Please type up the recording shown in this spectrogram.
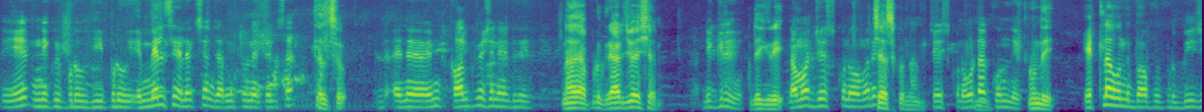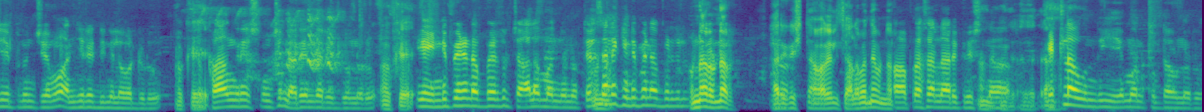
ఏ నీకు ఇప్పుడు ఇప్పుడు ఎమ్మెల్సీ ఎలక్షన్ జరుగుతున్నాయి తెలుసా? తెలుసు. క్వాలిఫికేషన్ ఏంటిది? నాది అప్పుడు గ్రాడ్యుయేషన్ డిగ్రీ డిగ్రీ నమోదు చేసుకున్నావు మరి? చేసుకున్నాను. చేసుకున్నావు? ఓటాకు ఉంది. ఉంది. ఎట్లా ఉంది బాబు ఇప్పుడు బీజేపీ నుంచి ఏమో అంజిరెడ్డి నిలబడ్డాడు. ఓకే. కాంగ్రెస్ నుంచి నరేందర్ రెడ్డి ఉన్నారు. ఓకే. ఇక ఇండిపెండెంట్ అభ్యర్థులు చాలా మంది ఉన్నారు. తెలుసా నీకు ఇండిపెండెంట్ అభ్యర్థులు? ఉన్నారు ఉన్నారు. హరికృష్ణ వాళ్ళు చాలా మంది ఉన్నారు. ప్రసన్న హరికృష్ణ. ఎట్లా ఉంది? ఏమనుకుంటా ఉన్నారు?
